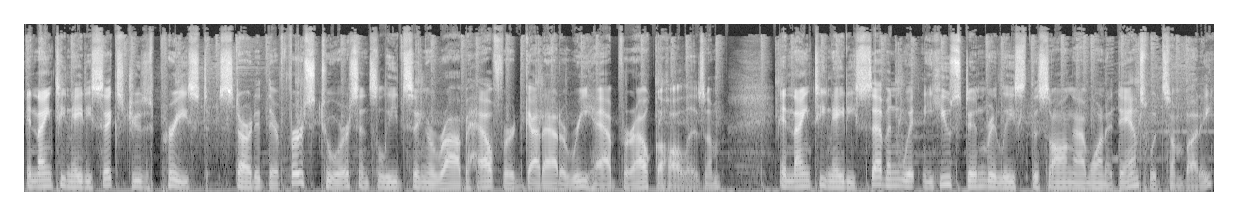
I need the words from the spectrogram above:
In 1986, Judas Priest started their first tour since lead singer Rob Halford got out of rehab for alcoholism. In 1987, Whitney Houston released the song I Want to Dance with Somebody.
